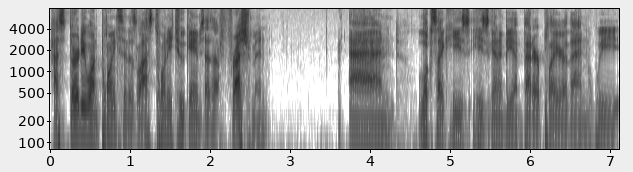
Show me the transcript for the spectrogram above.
has 31 points in his last 22 games as a freshman, and looks like he's he's going to be a better player than we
